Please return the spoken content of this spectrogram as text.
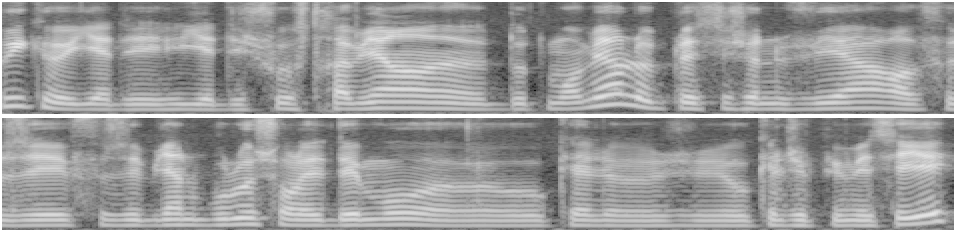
Week. Il y a des, il y a des choses très bien, euh, d'autres moins bien. Le PlayStation VR faisait, faisait bien le boulot sur les démos euh, auxquelles j'ai, pu m'essayer.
